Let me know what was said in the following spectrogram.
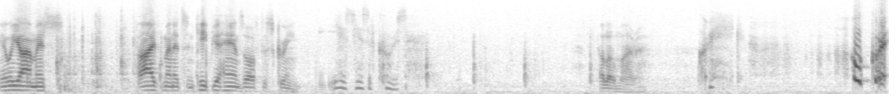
Here we are, miss. Five minutes and keep your hands off the screen. Yes, yes, of course. Hello, Myra. Craig. Oh, Craig,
